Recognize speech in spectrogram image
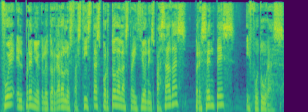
fue el premio que le otorgaron los fascistas por todas las traiciones pasadas, presentes y futuras.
